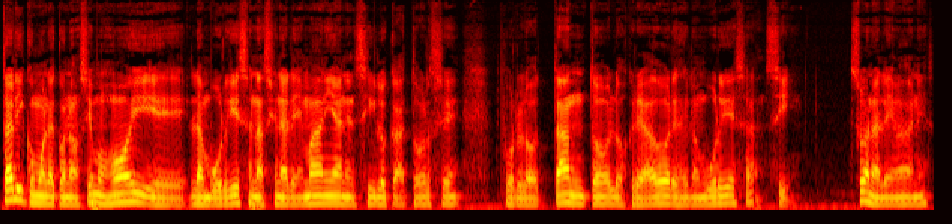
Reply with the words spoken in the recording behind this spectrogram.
Tal y como la conocemos hoy, eh, la hamburguesa nació en Alemania en el siglo XIV, por lo tanto los creadores de la hamburguesa, sí, son alemanes,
